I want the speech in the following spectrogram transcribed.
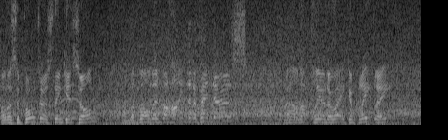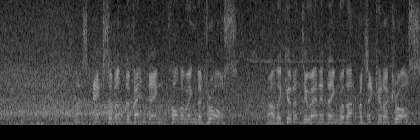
Well, the supporters think it's on. And the ball in behind the defenders. Well, not cleared away completely. That's excellent defending following the cross. Well, they couldn't do anything with that particular cross.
